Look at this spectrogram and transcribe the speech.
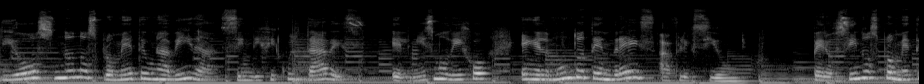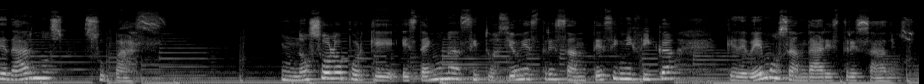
Dios no nos promete una vida sin dificultades él mismo dijo, en el mundo tendréis aflicción, pero sí nos promete darnos su paz. No solo porque está en una situación estresante significa que debemos andar estresados.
